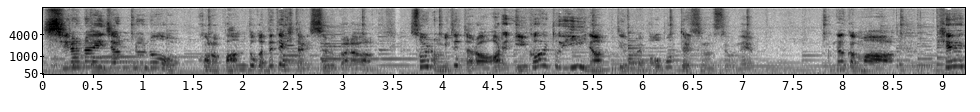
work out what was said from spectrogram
知らないジャンルのこのバンドが出てきたりするからそういうの見てたらあれ意外といいなっていうのをやっぱ思ったりするんですよね。なんかまあ経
